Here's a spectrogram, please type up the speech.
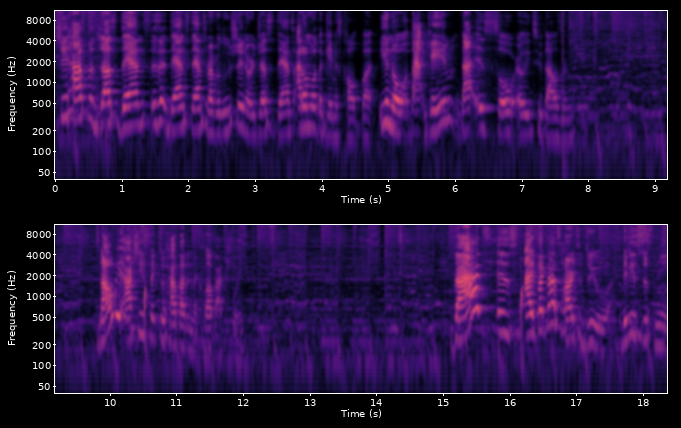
She has the Just Dance. Is it Dance Dance Revolution or Just Dance? I don't know what the game is called, but you know, that game, that is so early 2000s. That would be actually sick to have that in the club, actually. That is, I think that's hard to do. Maybe it's just me.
